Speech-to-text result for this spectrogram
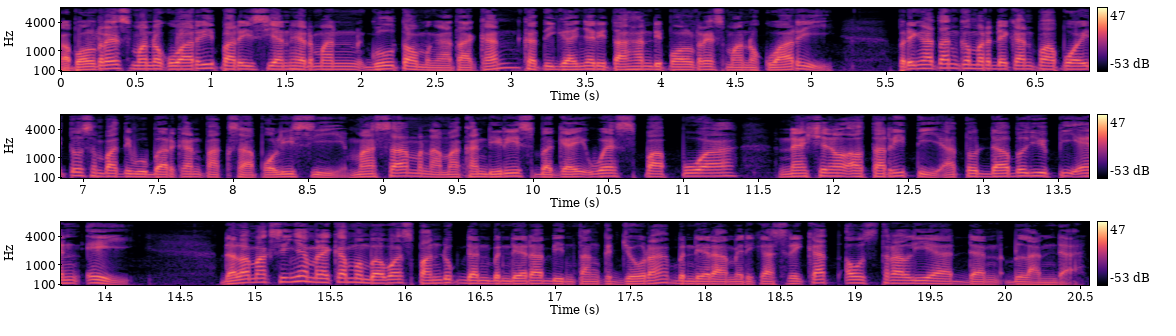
Kapolres Manokwari Parisian Herman Gulto mengatakan ketiganya ditahan di Polres Manokwari. Peringatan kemerdekaan Papua itu sempat dibubarkan paksa polisi. Masa menamakan diri sebagai West Papua National Authority atau WPNA. Dalam aksinya mereka membawa spanduk dan bendera bintang kejora, bendera Amerika Serikat, Australia, dan Belanda.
